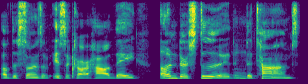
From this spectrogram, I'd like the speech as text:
of the sons of Issachar, how they understood the times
